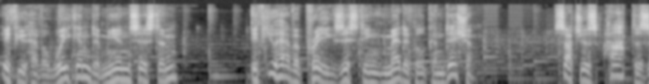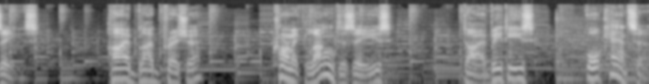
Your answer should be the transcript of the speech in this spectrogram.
if you have a weakened immune system, if you have a pre-existing medical condition, such as heart disease, high blood pressure, chronic lung disease, diabetes or cancer.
